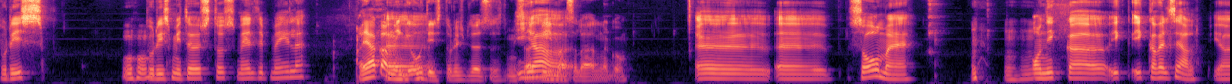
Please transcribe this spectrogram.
turism, Uh -huh. turismitööstus meeldib meile. jaga mingi Äh, uudis turismitööstusest, mis jaa. viimasel ajal nagu Soome mm. -hmm. on ikka, ikka veel seal ja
